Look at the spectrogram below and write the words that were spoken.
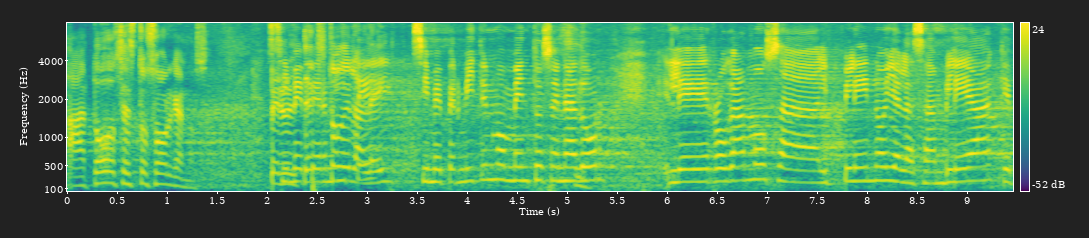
a todos estos órganos. Pero el texto de la ley. Si me permite un momento, senador, le rogamos al Pleno y a la Asamblea que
